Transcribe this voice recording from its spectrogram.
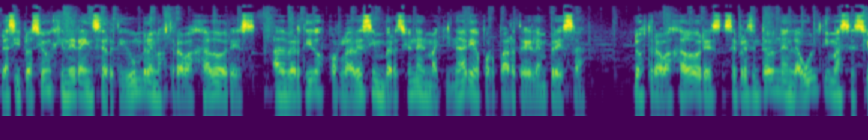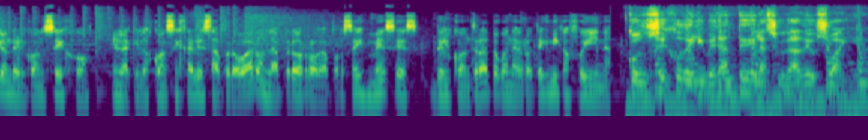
la situación genera incertidumbre en los trabajadores, advertidos por la desinversión en maquinaria por parte de la empresa. Los trabajadores se presentaron en la última sesión del Consejo, en la que los concejales aprobaron la prórroga por seis meses del contrato con Agrotécnica Fueguina. Consejo Deliberante de la Ciudad de Ushuaia.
